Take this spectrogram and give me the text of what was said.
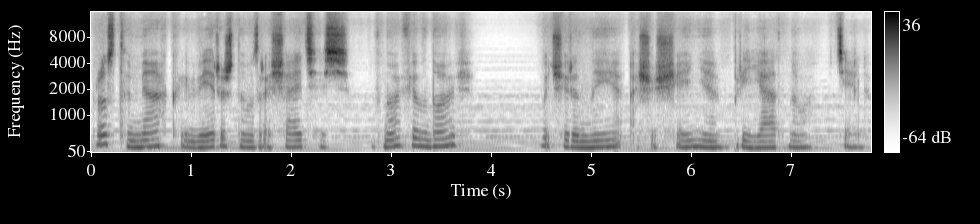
Просто мягко и бережно возвращайтесь вновь и вновь в очередные ощущения приятного в теле.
